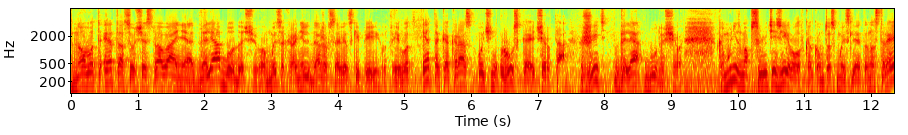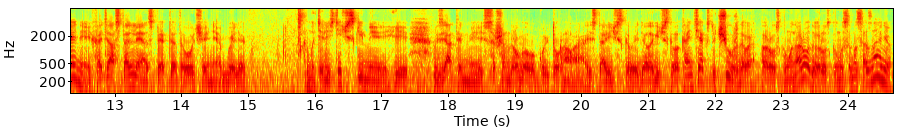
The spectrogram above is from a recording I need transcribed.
Но вот это существование для будущего мы сохранили даже в советский период. И вот это как раз очень русская черта – жить для будущего. Коммунизм абсолютизировал в каком-то смысле это настроение, хотя остальные аспекты этого учения были материалистическими и взятыми из совершенно другого культурного, исторического, идеологического контекста, чуждого русскому народу, русскому самосознанию.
